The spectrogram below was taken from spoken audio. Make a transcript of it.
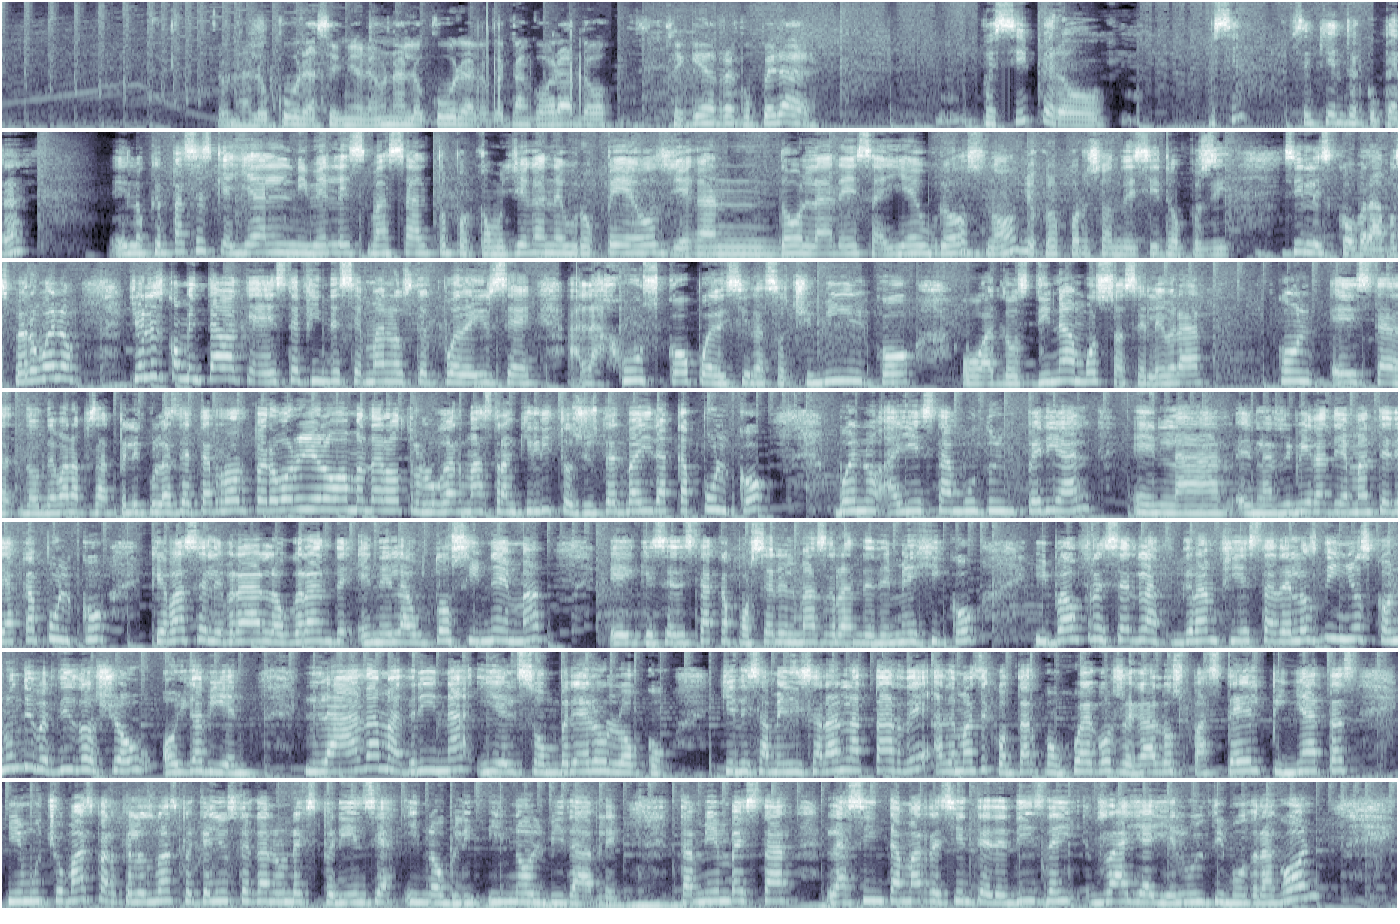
Es una locura, señores, una locura lo que están cobrando. ¿Se quieren recuperar? Pues sí, pero pues sí, se quieren recuperar. Eh, lo que pasa es que allá el nivel es más alto porque como llegan europeos, llegan dólares, hay euros, ¿no? Yo creo por eso han decidido, pues sí, sí les cobramos. Pero bueno, yo les comentaba que este fin de semana usted puede irse a la Jusco, puede ir a Xochimilco o a los Dinamos a celebrar con esta, donde van a pasar películas de terror, pero bueno, yo lo voy a mandar a otro lugar más tranquilito. Si usted va a ir a Acapulco, bueno, ahí está Mundo Imperial en la, en la Riviera Diamante de Acapulco, que va a celebrar lo grande en el Autocinema, eh, que se destaca por ser el más grande de México, y va a ofrecer la gran fiesta de los niños con un divertido show, oiga bien, la hada madrina y el sombrero loco, quienes amenizarán la tarde, además de contar con juegos, regalos, pastel, piñatas y mucho más para que los más pequeños tengan una experiencia inolvidable. También va a estar la cinta más reciente de Disney, Raya y el último dragón.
